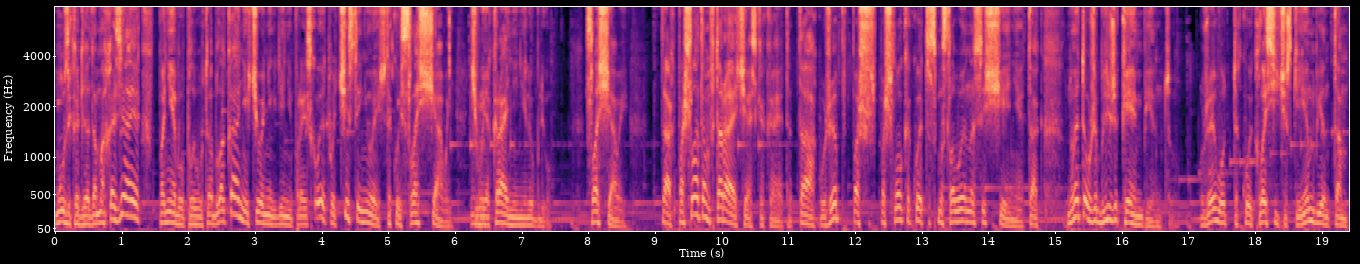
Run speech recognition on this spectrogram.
Музыка для домохозяек, по небу плывут облака, ничего нигде не происходит. Вот чистый New Age, такой слащавый, чего mm-hmm. я крайне не люблю. Слащавый. Так, пошла там вторая часть какая-то. Так, уже пош, пошло какое-то смысловое насыщение. Так, но это уже ближе к эмбиенту. Уже вот такой классический эмбиент, там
